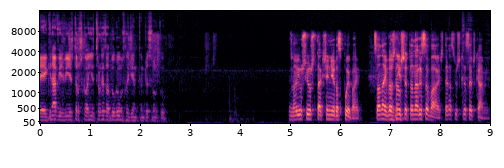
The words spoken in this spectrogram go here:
Y, Gnawisz, widzisz, troszkę, nie, trochę za długo schodziłem w tym rysunku. No już, już tak się nie rozpływaj. Co najważniejsze, to narysowałeś. Teraz już kreseczkami.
